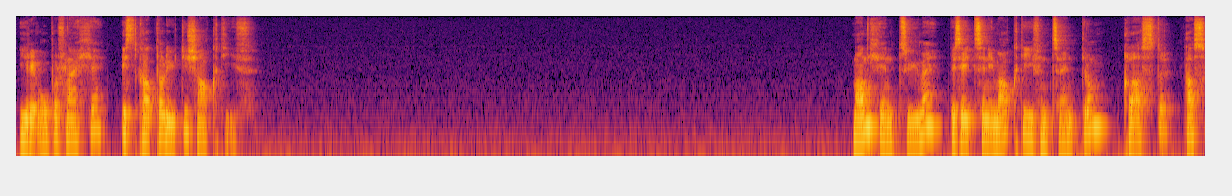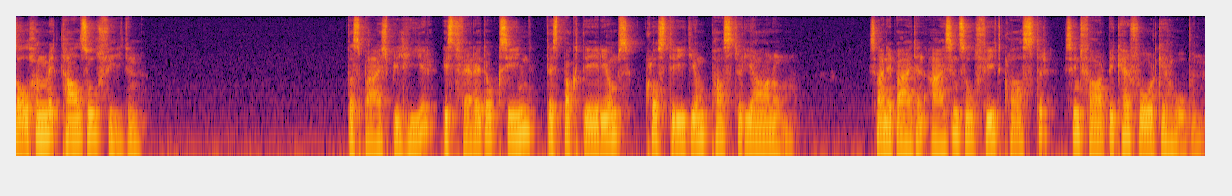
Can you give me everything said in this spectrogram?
Ihre Oberfläche ist katalytisch aktiv. Manche Enzyme besitzen im aktiven Zentrum Cluster aus solchen Metallsulfiden. Das Beispiel hier ist Ferredoxin des Bakteriums Clostridium pasteurianum. Seine beiden Eisensulfidcluster sind farbig hervorgehoben.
